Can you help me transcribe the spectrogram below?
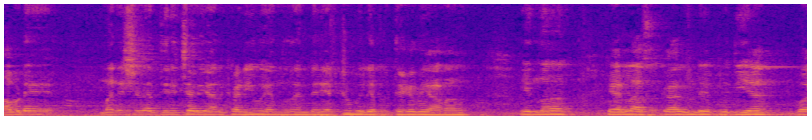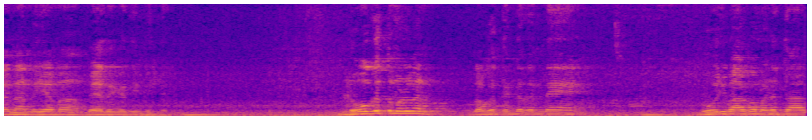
അവിടെ മനുഷ്യരെ തിരിച്ചറിയാൻ കഴിയൂ എന്നതിന്റെ ഏറ്റവും വലിയ പ്രത്യേകതയാണ് ഇന്ന് കേരള സർക്കാരിന്റെ പുതിയ വന നിയമ ഭേദഗതി ബില്ല്. ലോകത്ത് മുഴുവൻ ലോകത്തിന്റെ തന്നെ ഭൂരിഭാഗം എടുത്താൽ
